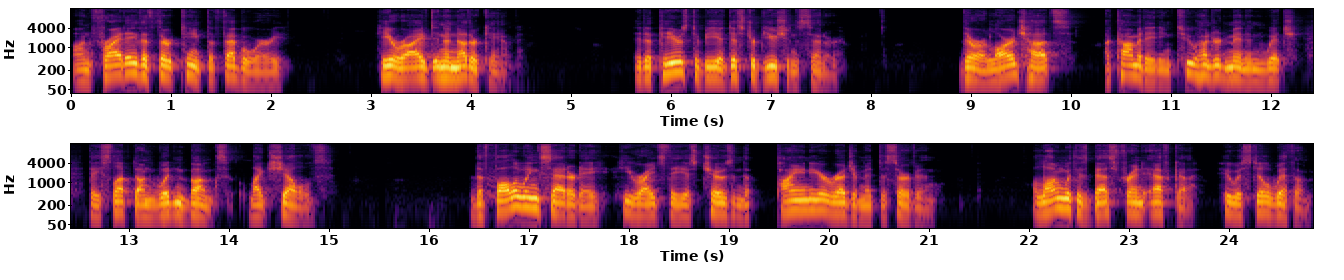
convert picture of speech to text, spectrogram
On Friday, the 13th of February, he arrived in another camp. It appears to be a distribution center. There are large huts accommodating 200 men in which they slept on wooden bunks like shelves. The following Saturday, he writes that he has chosen the Pioneer Regiment to serve in along with his best friend Efka, who was still with him.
